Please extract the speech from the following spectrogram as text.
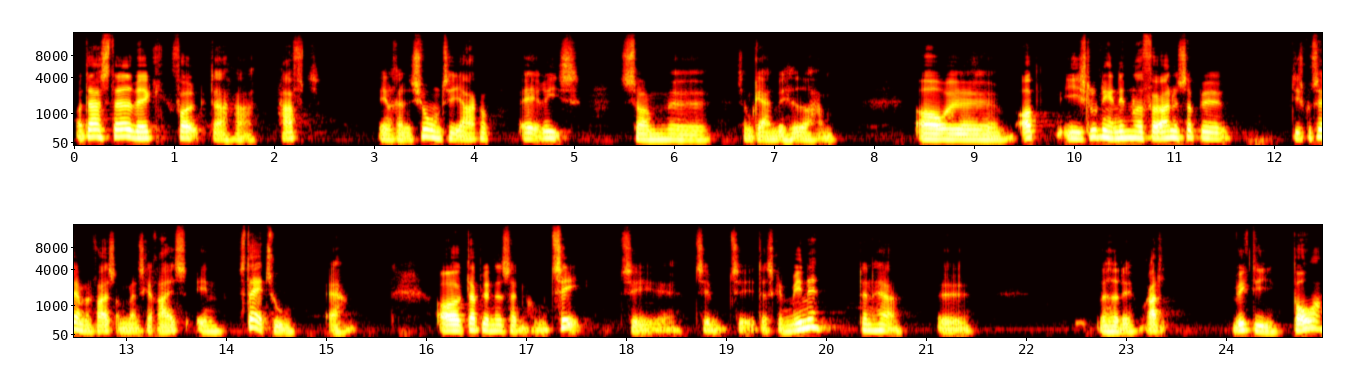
Og der er stadigvæk folk, der har haft en relation til Jakob A. Ries, som, øh, som gerne vil hedre ham. Og øh, op i slutningen af 1940'erne, så be, diskuterer man faktisk, om man skal rejse en statue af ham. Og der bliver nedsat en komité, til, øh, til, til, der skal minde den her, øh, hvad hedder det, ret vigtige borger.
